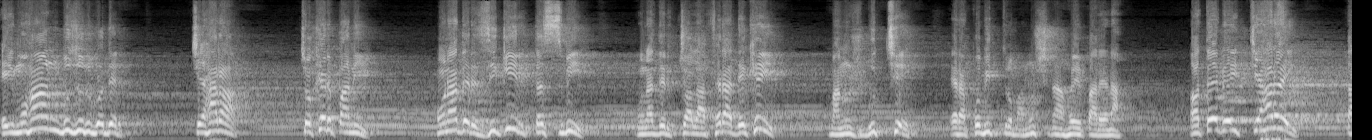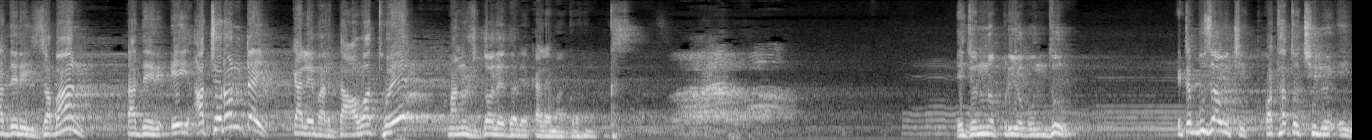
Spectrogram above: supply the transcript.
এই মহান বুজুর্গদের চেহারা, চোখের পানি, ওনাদের জিকির, তসবি ওনাদের চলাফেরা দেখেই মানুষ বুঝছে, এরা পবিত্র মানুষ না হয়ে পারে না। অতএব এই চেহারাই তাদের এই জবান, তাদের এই আচরণটাই কালেমার দাওয়াত হয়ে মানুষ দলে দলে কালেমা গ্রহণ এজন্য প্রিয় বন্ধু, এটা বোঝা উচিত, কথা তো ছিল এই,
